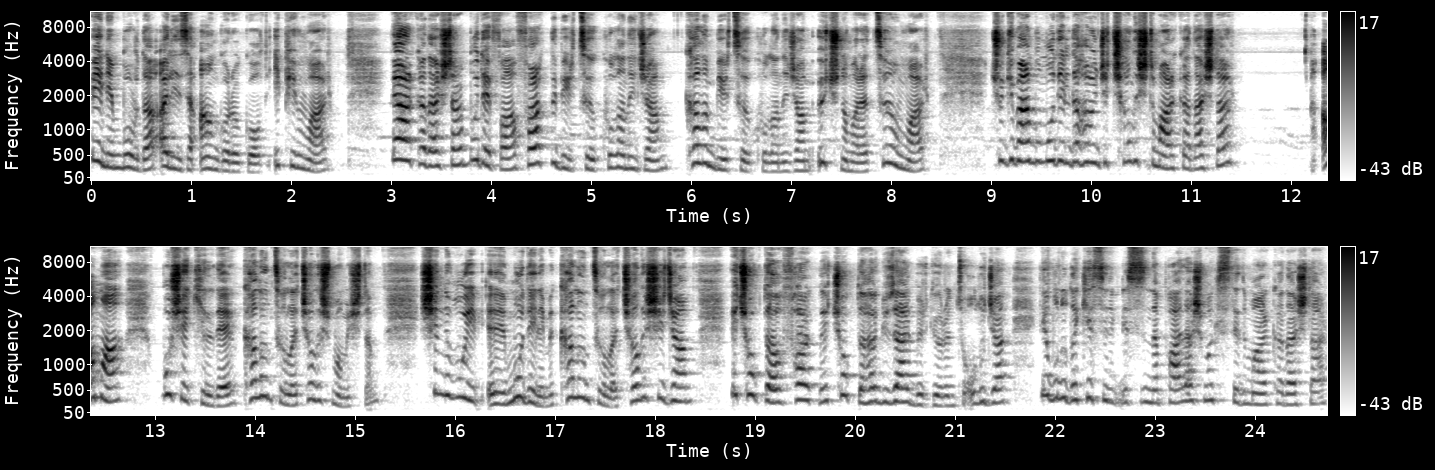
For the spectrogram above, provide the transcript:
Benim burada Alize Angora Gold ipim var. Ve arkadaşlar bu defa farklı bir tığ kullanacağım. Kalın bir tığ kullanacağım. 3 numara tığım var. Çünkü ben bu modeli daha önce çalıştım arkadaşlar. Ama bu şekilde kalın tığla çalışmamıştım. Şimdi bu e, modelimi kalın tığla çalışacağım ve çok daha farklı, çok daha güzel bir görüntü olacak ve bunu da kesinlikle sizinle paylaşmak istedim arkadaşlar.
